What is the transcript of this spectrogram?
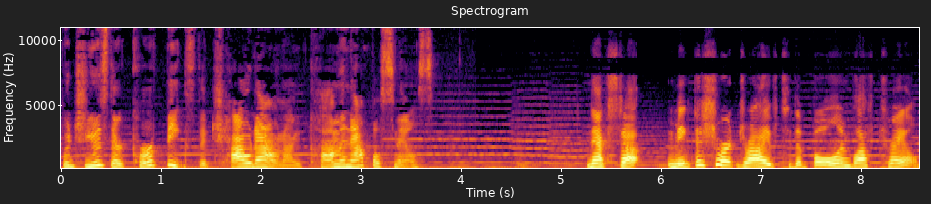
which use their curved beaks to chow down on common apple snails. Next up, make the short drive to the Bolen Bluff Trail.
